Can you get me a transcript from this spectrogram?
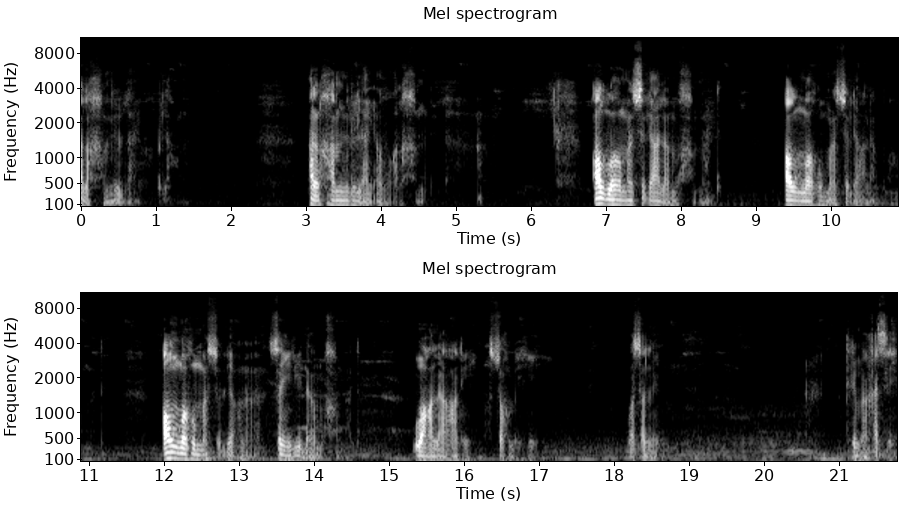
Alhamdulillah. Alhamdulillah ya Allah, Alhamdulillah. Allahumma salli ala Muhammad. Allahumma salli ala Muhammad. اللهم صل على سيدنا محمد وعلى آله وصحبه وسلم. terima kasih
